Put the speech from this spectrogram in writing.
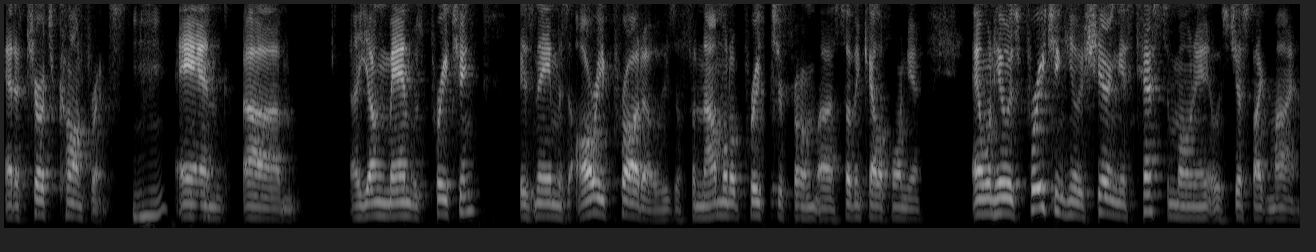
at a church conference. Mm-hmm. And um, a young man was preaching. His name is Ari Prado. He's a phenomenal preacher from uh, Southern California. And when he was preaching, he was sharing his testimony, and it was just like mine.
